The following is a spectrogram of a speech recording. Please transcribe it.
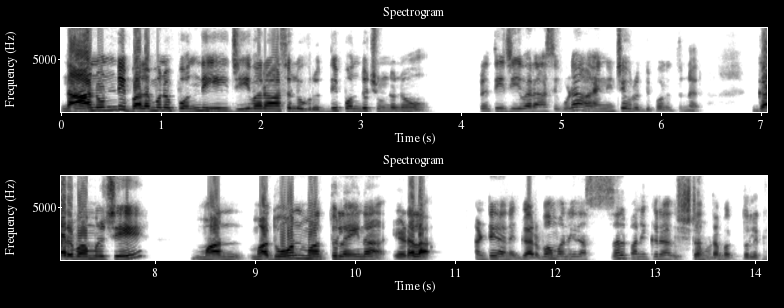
నా నుండి బలమును పొంది జీవరాశులు వృద్ధి పొందుచుండును ప్రతి జీవరాశి కూడా ఆయన నుంచే వృద్ధి పొందుతున్నారు గర్వముచే మన్ మధోన్మత్తులైన ఎడల అంటే ఆయన గర్వం అనేది అస్సలు పనికిరాదు ఉండదు. భక్తులకి.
